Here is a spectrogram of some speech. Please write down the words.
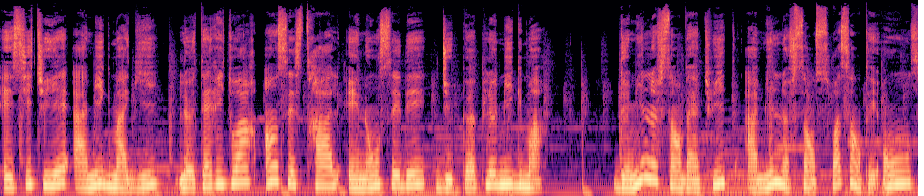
est situé à Mi'kma'ki, le territoire ancestral et non cédé du peuple Mi'kmaq. De 1928 à 1971,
